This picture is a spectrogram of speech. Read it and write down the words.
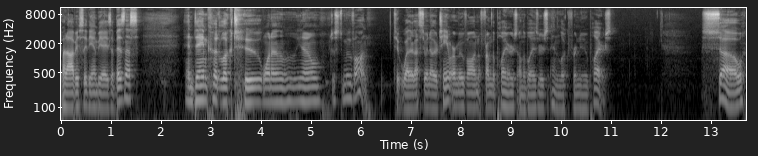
But obviously, the NBA is a business, and Dame could look to want to, you know, just move on to whether that's to another team or move on from the players on the Blazers and look for new players. So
